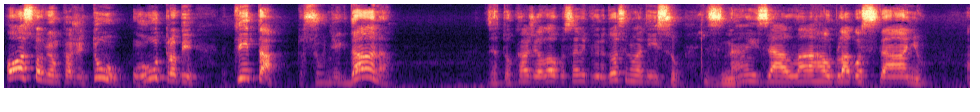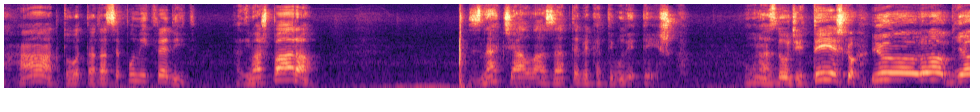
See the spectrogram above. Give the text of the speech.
Ostavljom, kaže, tu u utrobi kita do sudnjeg dana. Zato kaže Allah poslanik vjerodosinu hadisu, znaj za Allaha u blagostanju. Aha, to tada se puni kredit. Kad imaš para, znaće Allah za tebe kad ti bude teško. U nas dođe teško, ja rab, ja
